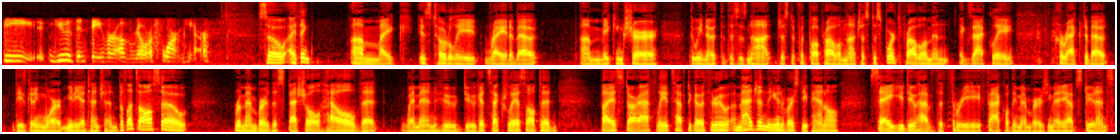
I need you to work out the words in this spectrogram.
be used in favor of real reform here? So I think um, Mike is totally right about um, making sure that we note that this is not just a football problem, not just a sports problem, and exactly correct about these getting more media attention. But let's also remember the special hell that women who do get sexually assaulted by star athletes have to go through. Imagine the university panel say you do have the three faculty members, you may have students.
